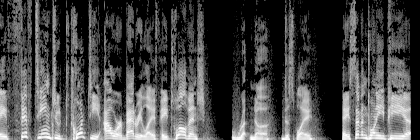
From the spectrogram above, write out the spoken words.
a 15 to 20 hour battery life, a 12 inch Retina display, a 720p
